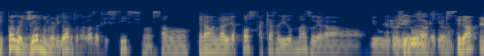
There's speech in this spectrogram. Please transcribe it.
E poi quel giorno me lo ricordo, una cosa tristissima, stavamo, eravamo andati apposta a casa di Tommaso che era più vicino all'università.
